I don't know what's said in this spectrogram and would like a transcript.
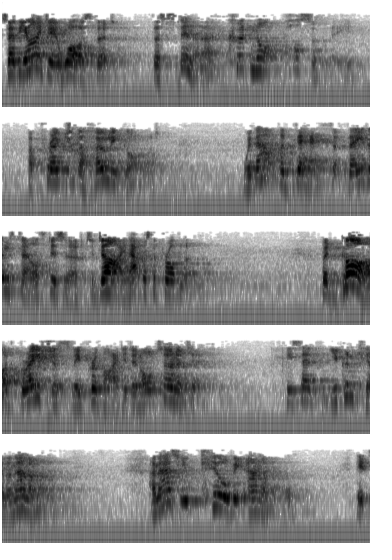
So the idea was that the sinner could not possibly approach the holy God without the death that they themselves deserved to die. That was the problem. But God graciously provided an alternative. He said, You can kill an animal. And as you kill the animal, it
